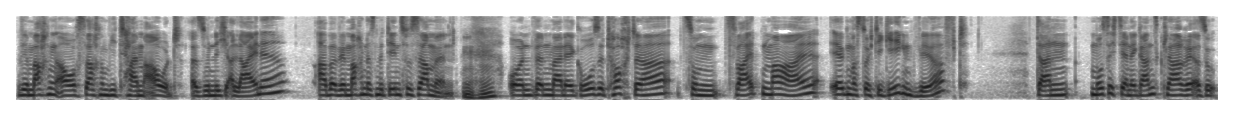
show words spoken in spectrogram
wir machen auch Sachen wie Timeout. Also nicht alleine, aber wir machen das mit denen zusammen. Und wenn meine große Tochter zum zweiten Mal irgendwas durch die Gegend wirft, dann muss ich dir eine ganz klare, also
